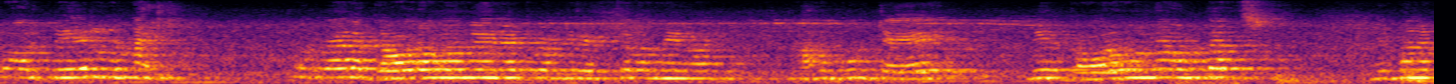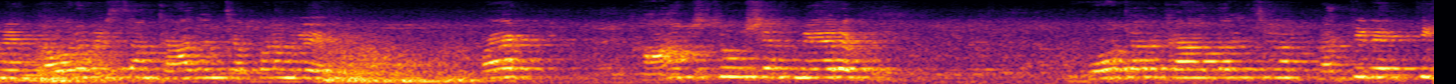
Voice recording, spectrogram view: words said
వారి పేర్లు ఉన్నాయి. ఒకవేళ గౌరవమైనటువంటి వ్యక్తులు మేము అనుకుంటే మీరు గౌరవంగా ఉండొచ్చు. మిమ్మల్ని మేము గౌరవిస్తాం కాదని చెప్పడం లేదు. బట్ కాన్స్టిట్యూషన్ మేరకు ఓటర్ కాదలిచిన ప్రతి వ్యక్తి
